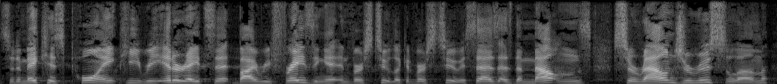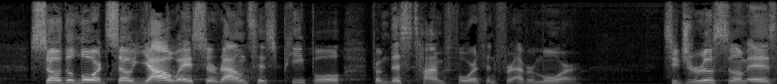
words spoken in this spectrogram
So, to make his point, he reiterates it by rephrasing it in verse 2. Look at verse 2. It says, As the mountains surround Jerusalem, so the Lord, so Yahweh surrounds his people from this time forth and forevermore. See, Jerusalem is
